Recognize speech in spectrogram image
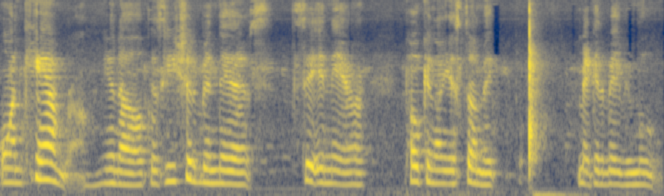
on camera, you know, because he should have been there sitting there poking on your stomach, making the baby move.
